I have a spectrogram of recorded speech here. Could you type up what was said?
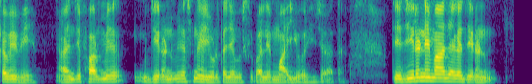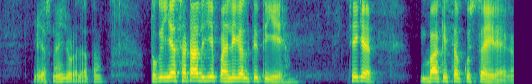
कभी भी। आई फार्म में जीरण में यस नहीं जुड़ता, जब उसके पहले माई और ही चढ़ाता। तो ये जीरण नहीं माना जाएगा जीरण में यस नहीं जोड़ा जाता। तो यस हटा दीजिए, पहली गलती तो ये है, ठीक है? बाकी सब कुछ सही रहेगा।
